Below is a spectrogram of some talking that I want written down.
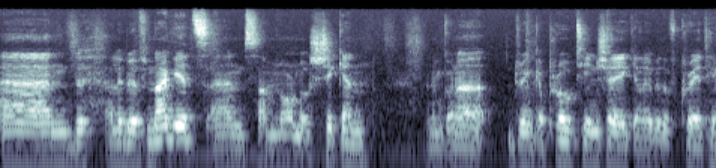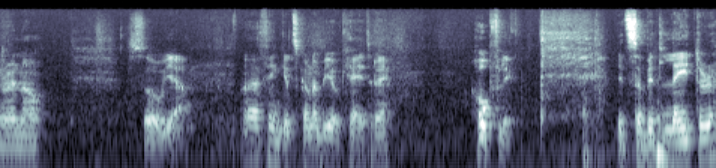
and a little bit of nuggets and some normal chicken. And I'm gonna drink a protein shake and a little bit of creatine right now. So yeah. I think it's gonna be okay today. Hopefully. It's a bit later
